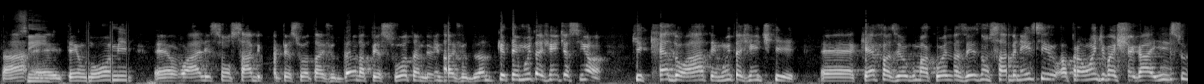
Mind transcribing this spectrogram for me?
tá? É, ele tem um nome, é, o Alisson sabe que a pessoa está ajudando, a pessoa também está ajudando, porque tem muita gente assim, ó, que quer doar, tem muita gente que é, quer fazer alguma coisa, às vezes não sabe nem se para onde vai chegar isso.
